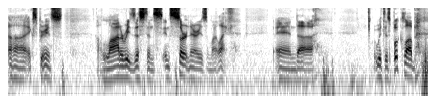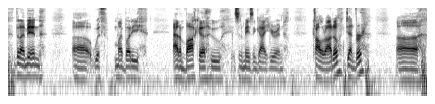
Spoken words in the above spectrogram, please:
uh, experience a lot of resistance in certain areas of my life. And uh, with this book club that I'm in uh, with my buddy Adam Baca, who is an amazing guy here in Colorado, Denver, uh,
